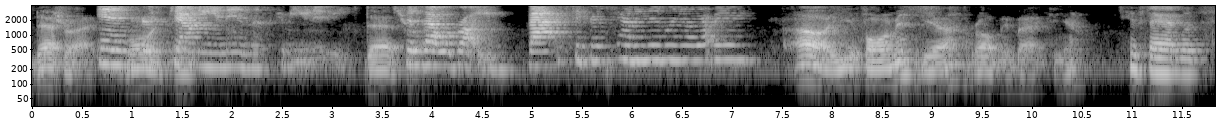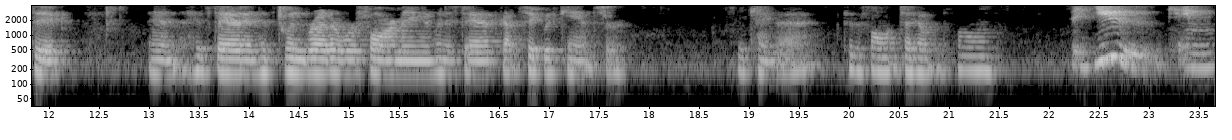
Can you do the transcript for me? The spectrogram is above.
That's right. in Born Crisp in- County and in this community. That's So is that what brought you back to Crisp County then when y'all got married? oh, you farming? Yeah, brought me back here. His dad was sick, and his dad and his twin brother were farming. And when his dad got sick with cancer, he came back to the farm to help with the farm. So you came,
